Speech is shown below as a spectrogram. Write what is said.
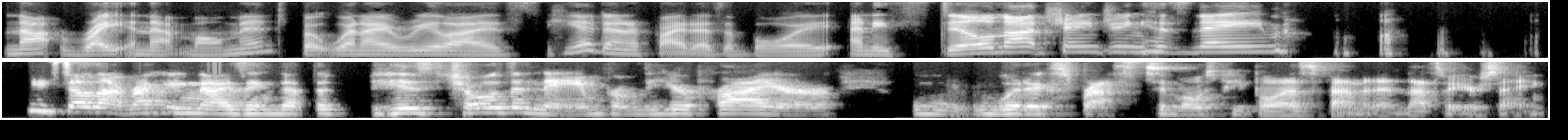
not right in that moment but when i realized he identified as a boy and he's still not changing his name. He's still not recognizing that the his chosen name from the year prior would express to most people as feminine. That's what you're saying.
